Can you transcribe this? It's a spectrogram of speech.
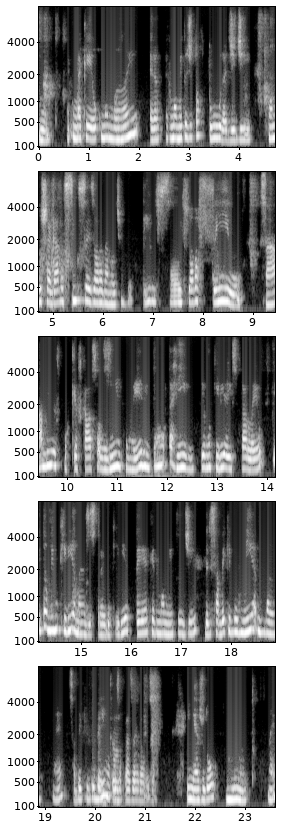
muito. É como é que eu, como mãe, era, era um momento de tortura, de, de quando chegava 5, 6 horas da noite, meu Deus do céu, e falava frio, sabe? Porque eu ficava sozinha com ele, então era terrível. Eu não queria isso para Léo e também não queria mais isso para ele. Eu queria ter aquele momento de dele saber que dormir é bom, né? Saber que dormir é uma coisa prazerosa. E me ajudou muito. Né?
